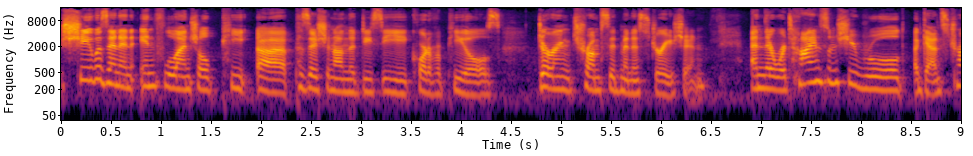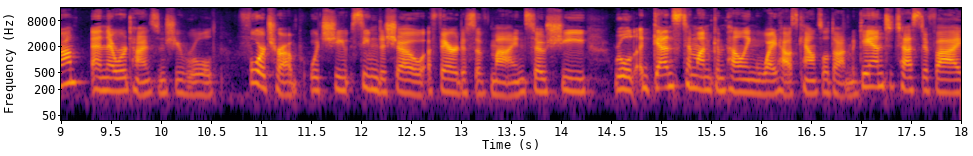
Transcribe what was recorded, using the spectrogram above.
she was in an influential p- uh, position on the DC Court of Appeals during Trump's administration. And there were times when she ruled against Trump, and there were times when she ruled for Trump, which she seemed to show a fairness of mind. So she ruled against him on compelling White House counsel Don McGahn to testify,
